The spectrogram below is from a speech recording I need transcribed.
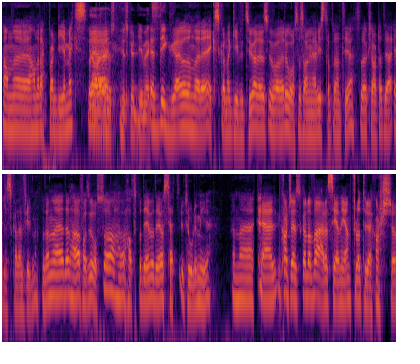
Han, eh, han rapperen DMX. Ja, jeg husker DMX. jeg digga jo den der X Gonna Give It To You. Det var den råeste sangen jeg visste om på den tida. Så det er klart at jeg elska den filmen. Og den, eh, den har jeg faktisk også hatt på DVD og sett utrolig mye. Men eh, jeg, kanskje jeg skal la være å se den igjen, for da tror jeg kanskje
